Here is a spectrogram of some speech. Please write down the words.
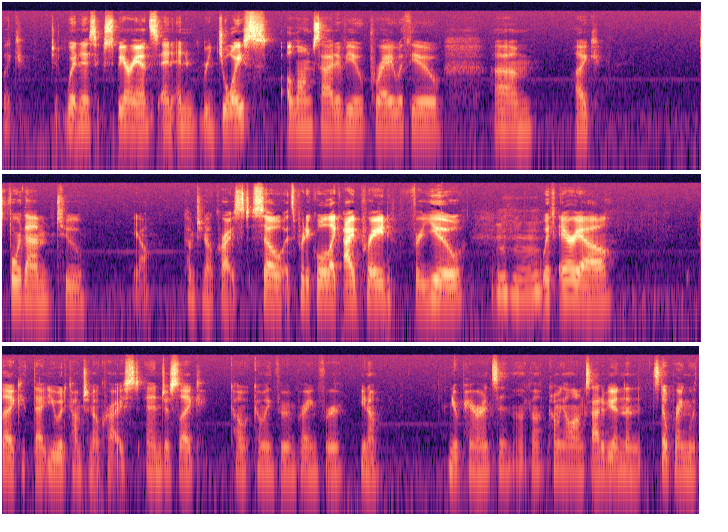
like witness, experience, and and rejoice alongside of you, pray with you, um, like for them to, you know, come to know Christ. So it's pretty cool. Like I prayed for you mm-hmm. with Ariel, like that you would come to know Christ, and just like co- coming through and praying for you know your parents and like coming alongside of you, and then still praying with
